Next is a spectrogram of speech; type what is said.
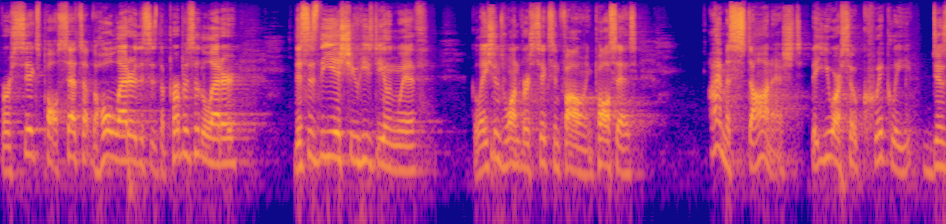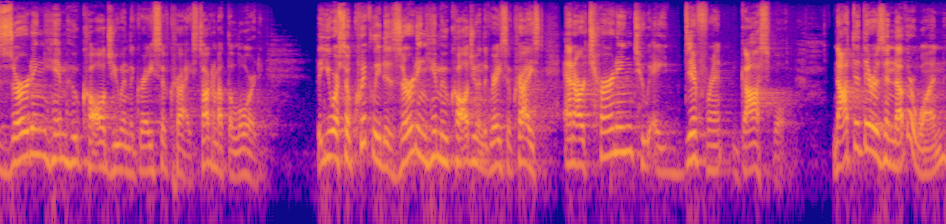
verse 6. Paul sets up the whole letter. This is the purpose of the letter. This is the issue he's dealing with. Galatians 1, verse 6 and following. Paul says, I am astonished that you are so quickly deserting him who called you in the grace of Christ. Talking about the Lord that you are so quickly deserting him who called you in the grace of Christ and are turning to a different gospel. Not that there is another one,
